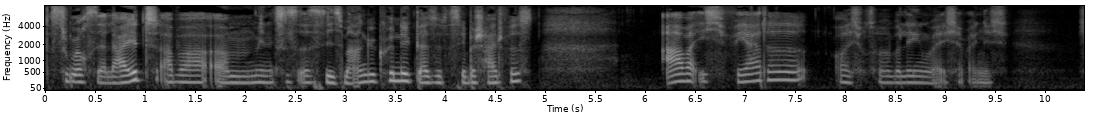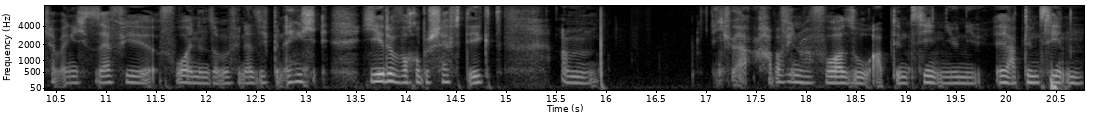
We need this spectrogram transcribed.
Das tut mir auch sehr leid, aber ähm, wenigstens ist es diesmal angekündigt, also dass ihr Bescheid wisst. Aber ich werde, oh, ich muss mal überlegen, weil ich habe eigentlich, ich habe eigentlich sehr viel vor in den Sommerferien. Also ich bin eigentlich jede Woche beschäftigt. Ähm, ich habe auf jeden Fall vor, so ab dem 10. Juni, äh, ab dem 10.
